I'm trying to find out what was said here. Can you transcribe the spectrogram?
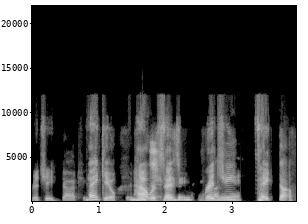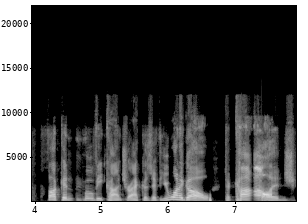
Richie Gotcha. Thank you. Howard says, Richie, take the fucking movie contract because if you want to go to college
